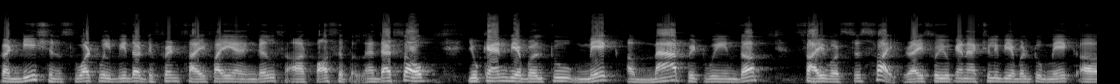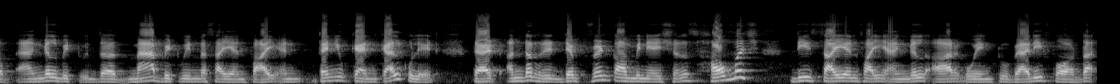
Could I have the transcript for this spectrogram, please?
conditions what will be the different psi-phi angles are possible and that is how you can be able to make a map between the psi versus phi right. So, you can actually be able to make a angle between the map between the psi and phi and then you can calculate that under different combinations how much these psi and phi angle are going to vary for the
